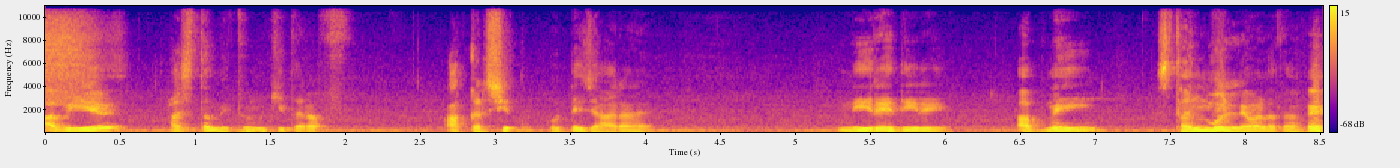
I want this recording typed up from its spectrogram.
अभी ये हस्त मिथुन की तरफ़ आकर्षित होते जा रहा है। धीरे धीरे। अब नहीं स्तन बोलने वाला था मैं।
